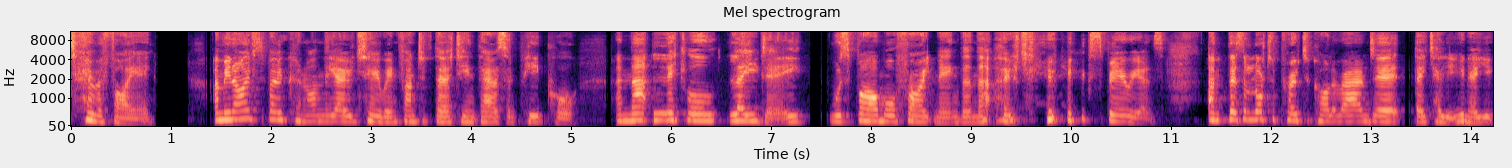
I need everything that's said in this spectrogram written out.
terrifying. I mean, I've spoken on the O2 in front of 13,000 people, and that little lady was far more frightening than that O2 experience. Um, there's a lot of protocol around it. They tell you, you know, you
